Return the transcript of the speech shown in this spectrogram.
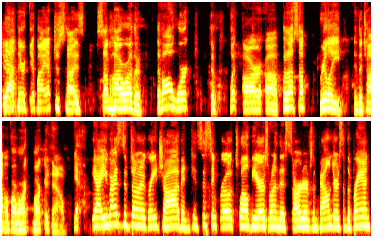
yeah. out there, get my exercise somehow or other. They've all worked to put our uh, put us up really in the top of our mar- market now. Yeah, yeah, you guys have done a great job and consistent growth. Twelve years, one of the starters and founders of the brand.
